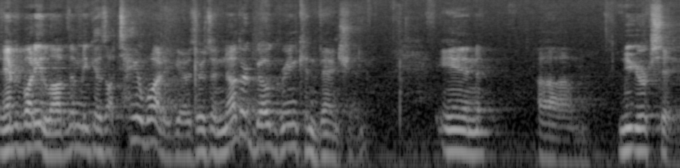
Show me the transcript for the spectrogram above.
and everybody loved them. And he goes, I'll tell you what, he goes, there's another Go Green convention in um, New York City.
